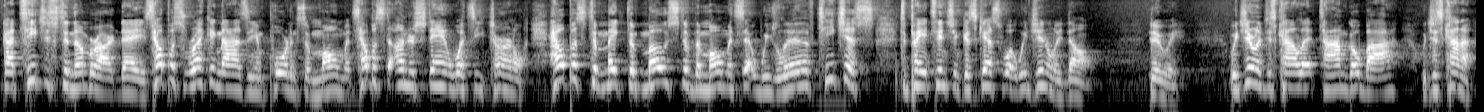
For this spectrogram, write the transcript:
God, teach us to number our days. Help us recognize the importance of moments. Help us to understand what's eternal. Help us to make the most of the moments that we live. Teach us to pay attention because guess what? We generally don't, do we? We generally just kind of let time go by. We just kind of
